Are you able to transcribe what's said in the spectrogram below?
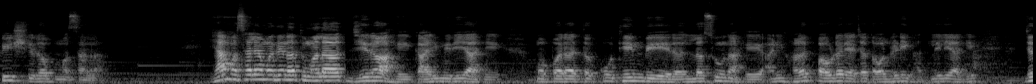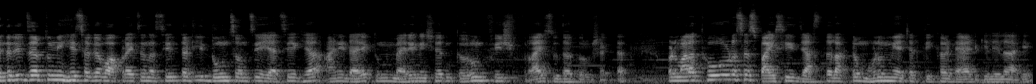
फिश रब मसाला. ह्या मसाल्यामध्ये ना तुम्हाला जिरं आहे काळी मिरी आहे मग परत कोथिंबीर लसूण आहे आणि हळद पावडर याच्यात ऑलरेडी घातलेली आहे. जनरली जर तुम्ही हे सगळं वापरायचं नसेल त्यातली दोन चमचे याचे घ्या आणि डायरेक्ट तुम्ही मॅरिनेशन करून फिश फ्राय सुद्धा करू शकता. पण मला थोडंसं स्पायसी जास्त लागतं म्हणून मी याच्यात तिखट ऍड केलेलं आहे.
